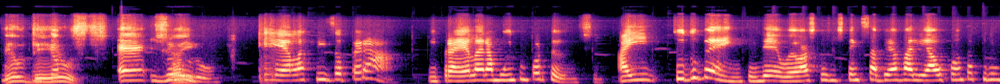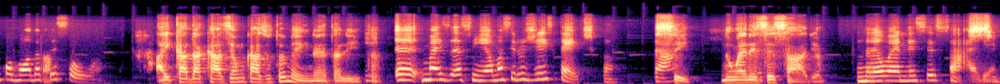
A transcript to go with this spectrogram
Meu então, Deus! Então, é, juro. E ela quis operar. E para ela era muito importante. Aí, tudo bem, entendeu? Eu acho que a gente tem que saber avaliar o quanto aquilo incomoda tá. a pessoa. Aí cada caso é um caso também, né, Thalita? E, é, mas assim, é uma cirurgia estética, tá? Sim, não é necessária. Não é necessária.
